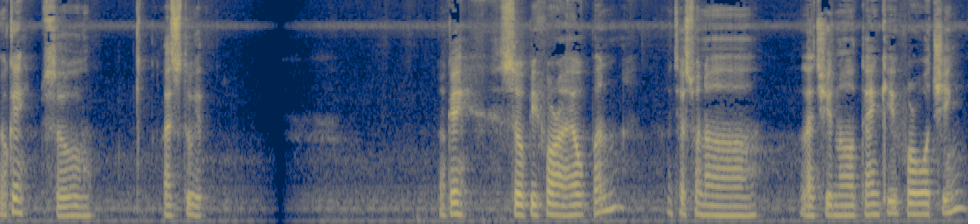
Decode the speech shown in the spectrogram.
Okay, so let's do it. Okay, so before I open, I just wanna let you know thank you for watching.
